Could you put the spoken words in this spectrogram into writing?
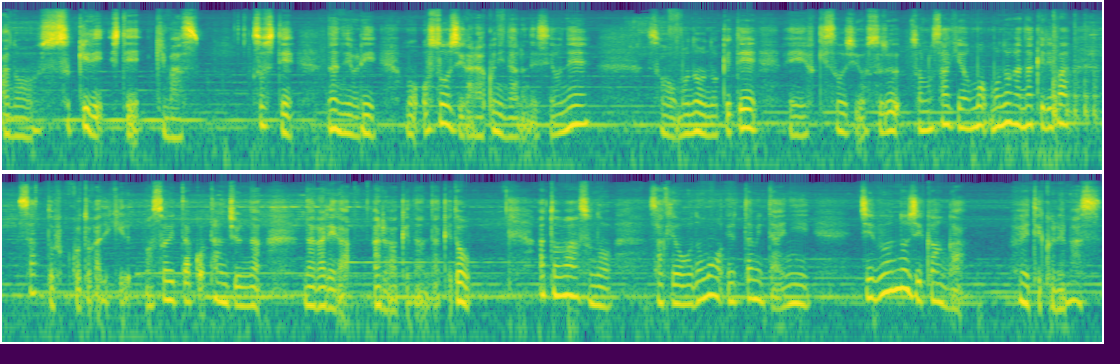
あのすっきりしてきます。そして何よりもうお掃除が楽になるんですよね。そう物をのけて、えー、拭き掃除をする。その作業も物がなければさっと拭くことができる、まあ、そういったこう単純な流れがあるわけなんだけど。あとはその先ほども言ったみたいに自分の時間が増えてくれます。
